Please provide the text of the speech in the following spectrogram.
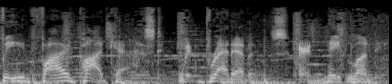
Fade 5 podcast with Brad Evans and Nate Lundy.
